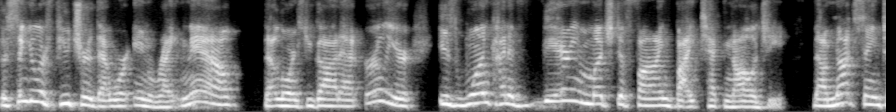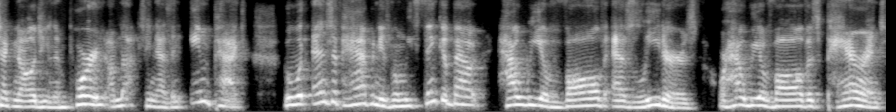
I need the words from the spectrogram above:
The singular future that we're in right now that Lawrence you got at earlier is one kind of very much defined by technology. Now, I'm not saying technology is important, I'm not saying it has an impact, but what ends up happening is when we think about how we evolve as leaders, or how we evolve as parents,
